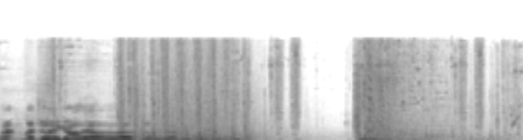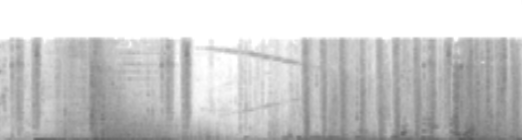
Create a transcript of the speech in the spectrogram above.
Let, let, Julian go. Yeah, let Julian go. Someone's sitting still right here.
